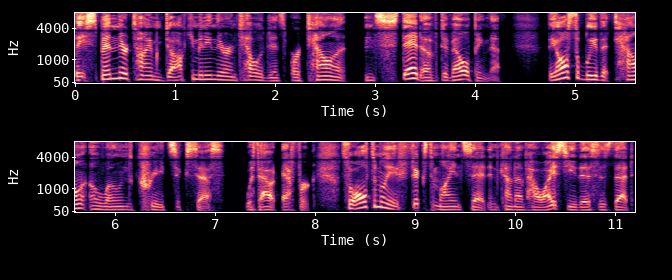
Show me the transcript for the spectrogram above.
They spend their time documenting their intelligence or talent instead of developing them. They also believe that talent alone creates success without effort. So ultimately, a fixed mindset, and kind of how I see this, is that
